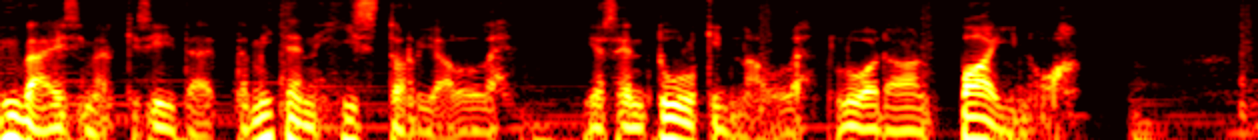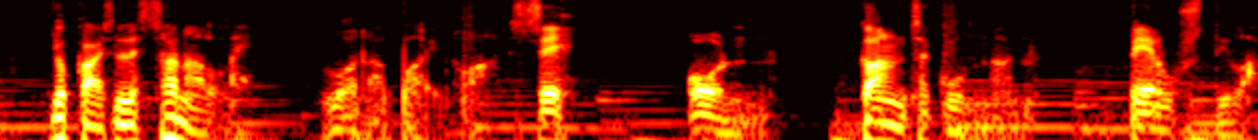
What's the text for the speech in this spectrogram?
hyvä esimerkki siitä, että miten historialle ja sen tulkinnalle luodaan painoa. Jokaiselle sanalle luodaan painoa. Se on kansakunnan perustila.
